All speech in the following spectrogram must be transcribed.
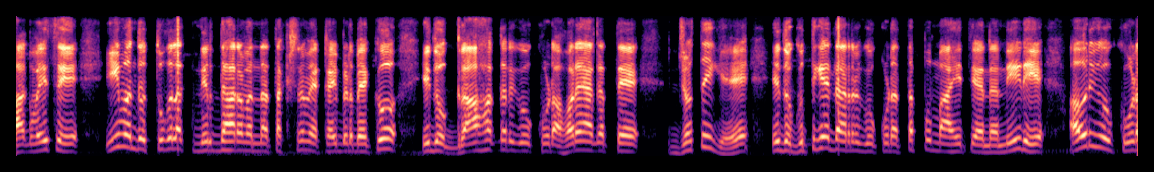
ಭಾಗವಹಿಸಿ ಈ ಒಂದು ತುಗಲಕ್ ನಿರ್ಧಾರವನ್ನ ತಕ್ಷಣವೇ ಕೈಬಿಡಬೇಕು. ಇದು ಗ್ರಾಹಕರಿಗೂ ಕೂಡ ಹೊರೆ ಆಗತ್ತೆ ಜೊತೆಗೆ ಇದು ಗುತ್ತಿಗೆದಾರರಿಗೂ ಕೂಡ ತಪ್ಪು ಮಾಹಿತಿಯನ್ನ ನೀಡಿ ಅವರಿಗೂ ಕೂಡ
